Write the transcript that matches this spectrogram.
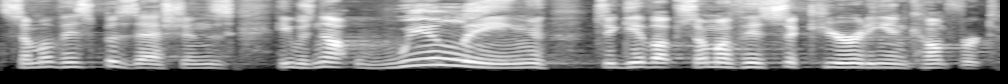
some of his possessions. He was not willing to give up some of his security and comfort.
